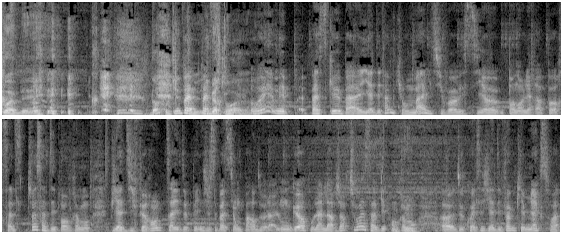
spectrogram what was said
Quoi, mais. non, t'inquiète, libère-toi. hein. Ouais, mais parce que bah il y a des femmes qui ont mal, tu vois aussi euh, pendant les rapports. Ça, tu vois, ça dépend vraiment. Puis il y a différentes tailles de pénis. Je sais pas si on parle de la longueur ou la largeur. Tu vois, ça dépend vraiment euh, de quoi il s'agit. Il y a des femmes qui aiment bien que ce soit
